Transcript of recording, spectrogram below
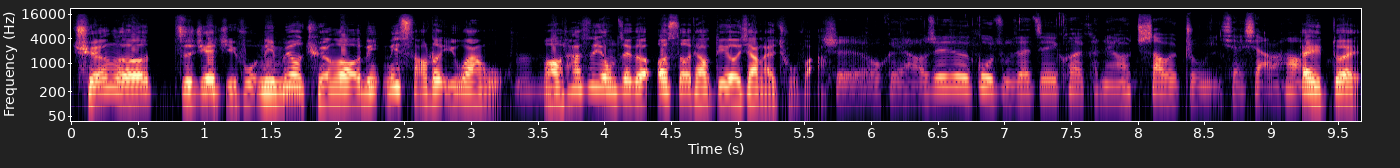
全额直接给付，你没有全额，你你少了一万五哦，他是用这个二十二条第二项来处罚。是 OK 好，所以这个雇主在这一块可能要稍微注意一下下了哈。哎，对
